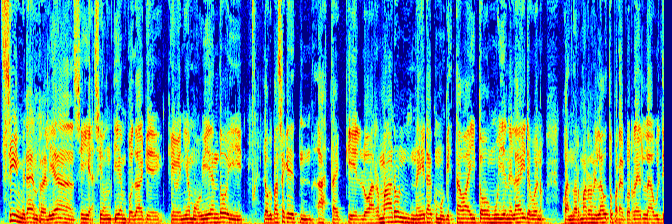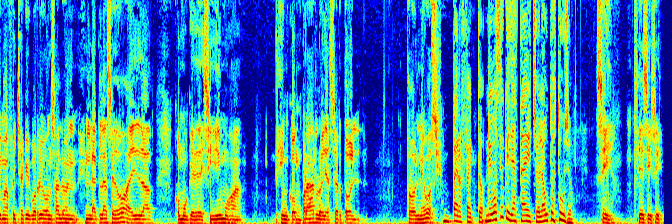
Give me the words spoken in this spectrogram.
Sí, mira, en realidad sí, hacía un tiempo ya que, que veníamos viendo y lo que pasa es que hasta que lo armaron era como que estaba ahí todo muy en el aire. Bueno, cuando armaron el auto para correr la última fecha que corrió Gonzalo en, en la clase 2, ahí ya como que decidimos a, en comprarlo y hacer todo el, todo el negocio. Perfecto. Negocio que ya está hecho, el auto es tuyo. Sí, sí, sí, sí.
